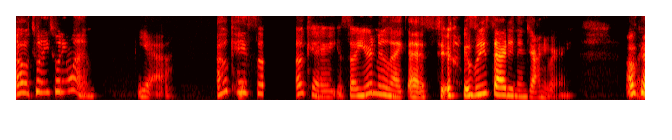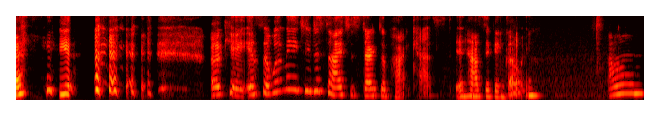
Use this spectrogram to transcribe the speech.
Oh, 2021. Yeah. Okay, yeah. so okay, so you're new like us too, because we started in January. Okay. So, yeah. okay, and so what made you decide to start the podcast, and how's it been going? Um,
